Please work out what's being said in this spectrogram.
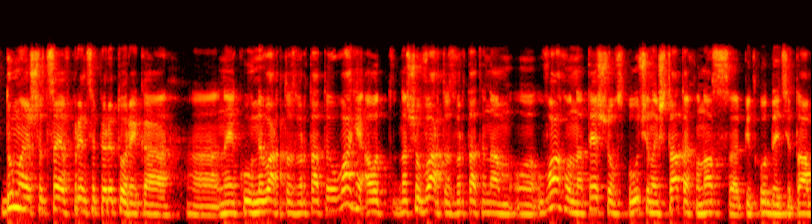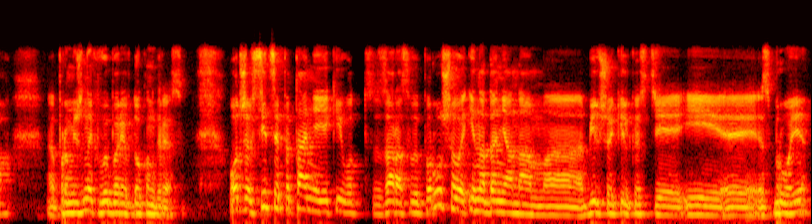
Думаю, що це в принципі риторика, е, на яку не варто звертати уваги. А от на що варто звертати нам е, увагу на те, що в Сполучених Штатах у нас е, підходить етап е, проміжних виборів до Конгресу. Отже, всі ці питання, які от зараз ви порушили, і надання нам е, більшої кількості і е, зброї,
